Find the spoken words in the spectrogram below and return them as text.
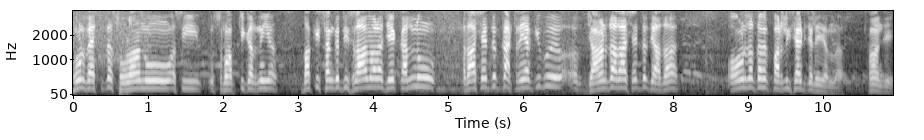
ਹੁਣ ਵੈਸੇ ਤਾਂ 16 ਨੂੰ ਅਸੀਂ ਸਮਾਪਤੀ ਕਰਨੀ ਆ। ਬਾਕੀ ਸੰਗਤ ਦੀ ਸਲਾਹ ਨਾਲ ਜੇ ਕੱਲ ਨੂੰ ਰਸ਼ ਇੱਧਰ ਘਟ ਰਿਹਾ ਕਿਉਂਕਿ ਜਾਣ ਦਾ ਰਸ਼ ਇੱਧਰ ਜ਼ਿਆਦਾ। ਆਉਣ ਦਾ ਤਾਂ ਫਿਰ ਪਰਲੀ ਸਾਈਡ ਚਲੇ ਜਾਂਦਾ। ਹਾਂਜੀ।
